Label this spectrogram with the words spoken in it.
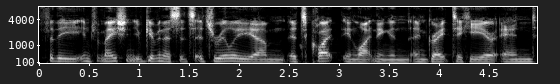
for the information you've given us. It's it's really um, it's quite enlightening and, and great to hear. And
